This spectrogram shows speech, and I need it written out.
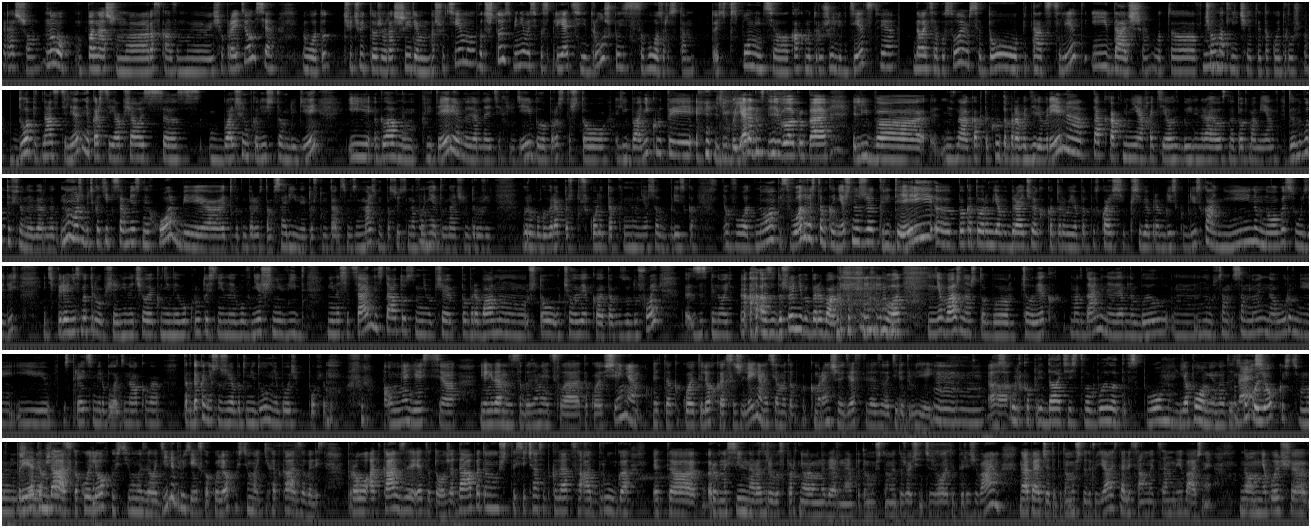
Хорошо. Ну, по нашим э, рассказам мы еще пройдемся. Вот, тут чуть-чуть тоже расширим нашу тему. Вот что изменилось в восприятии дружбы с возрастом? То есть вспомнить, э, как мы дружили в детстве. Давайте обусловимся до 15 лет и дальше. Вот э, в чем mm-hmm. отличие этой такой дружбы? До 15 лет, мне кажется, я общалась с большим количеством людей, и главным критерием, наверное, этих людей было просто, что либо они крутые, либо я рядом с ними была крутая, либо, не знаю, как-то круто проводили время так, как мне хотелось бы или нравилось на тот момент. Да ну вот и все, наверное. Ну, может быть, какие-то совместные хобби. Это вот, например, там с Ариной, то, что мы танцами занимались, мы, по сути, на фоне mm-hmm. этого начали дружить грубо говоря, потому что в школе так, ну, не особо близко. Вот, но с возрастом, конечно же, критерии, э, по которым я выбираю человека, которого я подпускаю к себе прям близко-близко, они намного сузились. И теперь я не смотрю вообще ни на человека, ни на его крутость, ни на его внешний вид, ни на социальный статус. Мне вообще по барабану, что у человека там за душой, э, за спиной, а за душой не по барабану. Вот. Мне важно, чтобы человек мозгами, наверное, был ну, со, со мной на уровне, и восприятие мира было одинаковое. Тогда, конечно же, я об этом не думала, мне было очень пофигу. У меня есть э, я недавно за собой заметила такое ощущение. Это какое-то легкое сожаление на тему того, как мы раньше в детстве заводили друзей. Mm-hmm. А, Сколько предательства было, ты вспомни. Я помню, но ты с знаешь. С какой легкостью мы. При этом, общаться. да, с какой легкостью мы заводили друзей, с какой легкостью мы от них отказывались. Про отказы это тоже, да, потому что сейчас отказаться от друга это равносильно разрыву с партнером, наверное, потому что мы тоже очень тяжело это переживаем. Но опять же, это потому что друзья стали самые ценные и важные. Но мне больше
